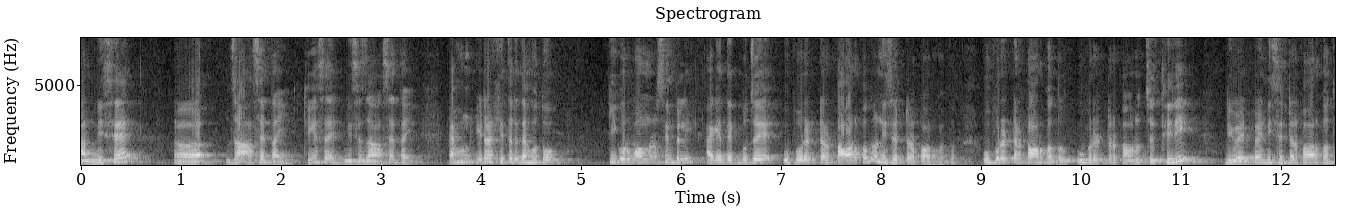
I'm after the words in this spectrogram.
আর নিচে যা আছে তাই, ঠিক আছে? নিচে যা আছে তাই। এখন এটার ক্ষেত্রে দেখো তো, কি করব আমরা সিম্পলি আগে দেখব যে উপরেরটার পাওয়ার কত, নিচেরটার পাওয়ার কত? উপরেরটার পাওয়ার কত? উপরেরটার পাওয়ার হচ্ছে থ্রি ডিভাইড বাই নিচেরটার পাওয়ার কত?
